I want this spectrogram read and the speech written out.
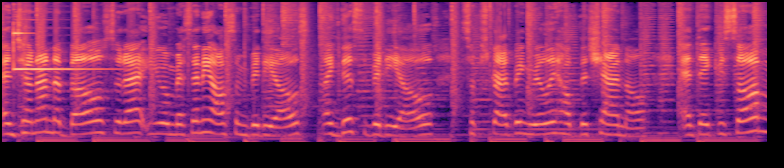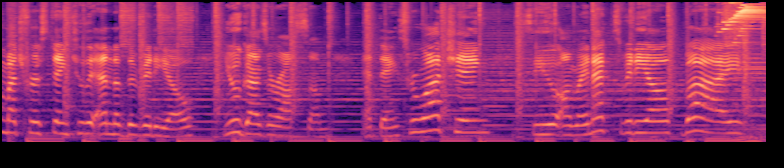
and turn on the bell so that you won't miss any awesome videos like this video. Subscribing really helped the channel. And thank you so much for staying till the end of the video. You guys are awesome. And thanks for watching. See you on my next video. Bye!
